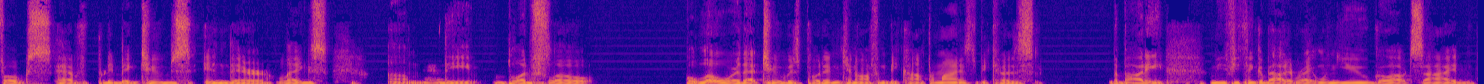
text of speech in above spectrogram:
folks have pretty big tubes in their legs. Um, The blood flow below where that tube is put in can often be compromised because the body, I mean, if you think about it, right, when you go outside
